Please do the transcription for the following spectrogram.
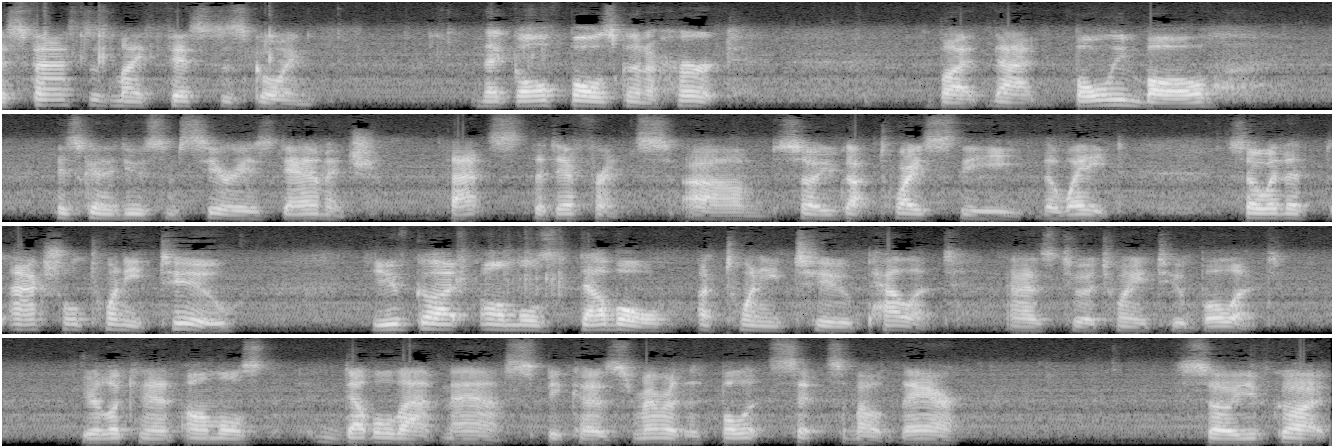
as fast as my fist is going. That golf ball is going to hurt, but that bowling ball is going to do some serious damage. That's the difference. Um, so you've got twice the, the weight. So with an actual 22, you've got almost double a 22 pellet as to a 22 bullet. You're looking at almost double that mass because remember the bullet sits about there. So you've got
